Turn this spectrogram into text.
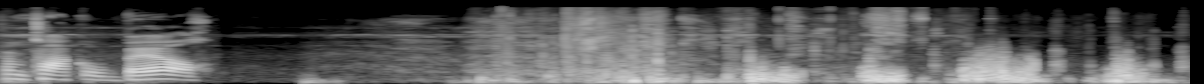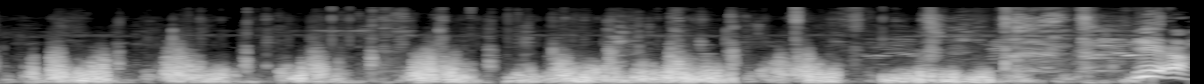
From Taco Bell. Yeah.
